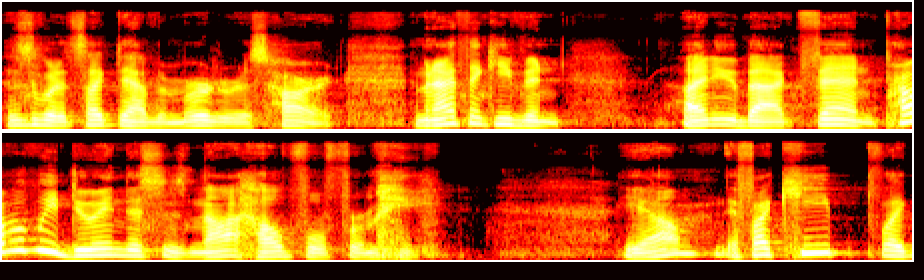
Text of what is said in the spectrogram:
This is what it's like to have a murderous heart. I mean, I think even I knew back then, probably doing this is not helpful for me. Yeah? If I keep, like,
